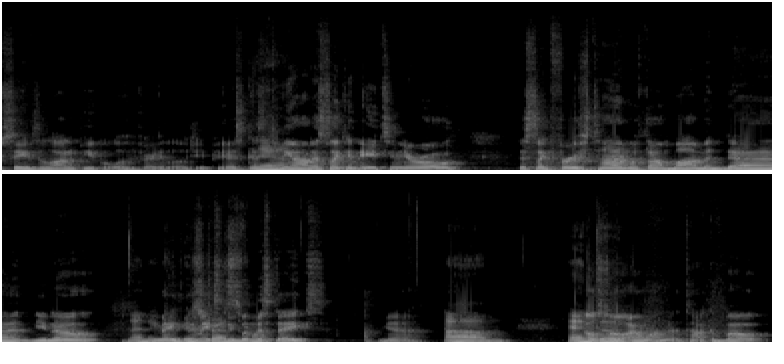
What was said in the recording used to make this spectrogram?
saves a lot of people with very low GPAs. Because Yeah. to be honest, like an 18 year old, just like first time without mom and dad, you know, And it make, it makes stupid mistakes. Yeah. Um, and also, uh, I wanted to talk about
